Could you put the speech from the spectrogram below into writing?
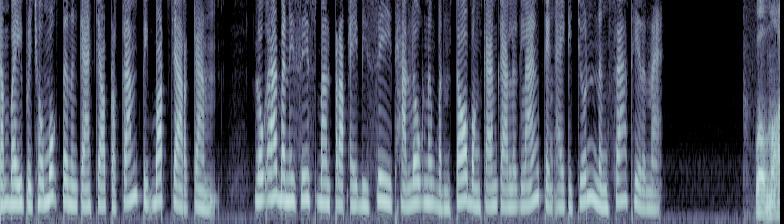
ដើម្បីប្រឈមមុខទៅនឹងការចោទប្រកាន់ពីបទចារកម្មលោក Albanese បានប្រាប់ ABC ថាលោកនឹងបន្តបង្កើនការលើកឡើងទាំងឯកជននិងសាធារណៈ Well my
